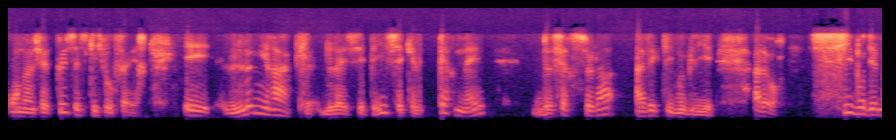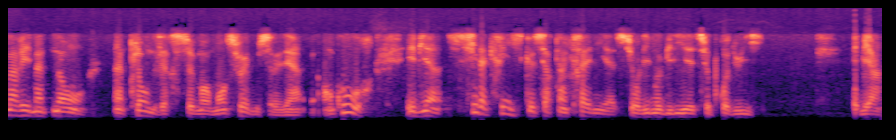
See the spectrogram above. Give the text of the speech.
on en achète plus, c'est ce qu'il faut faire. Et le miracle de la SCPI, c'est qu'elle permet de faire cela avec l'immobilier. Alors, si vous démarrez maintenant un plan de versement mensuel, vous savez, en cours, eh bien, si la crise que certains craignent sur l'immobilier se produit, eh bien,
